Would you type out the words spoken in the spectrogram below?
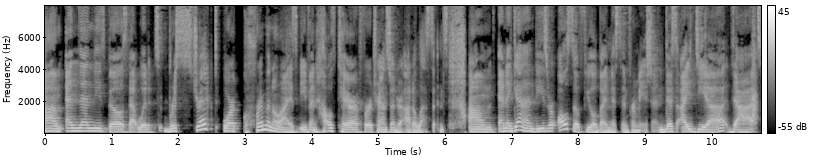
Um, and then these bills that would restrict or criminalize even healthcare for transgender adolescents. Um, and again, these are also fueled by misinformation. This idea that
